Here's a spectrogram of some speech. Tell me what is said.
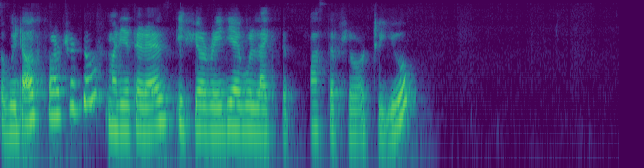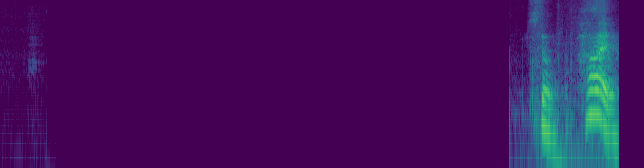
So without further ado, Maria Therese, if you're ready, I would like to pass the floor to you. So, hi,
